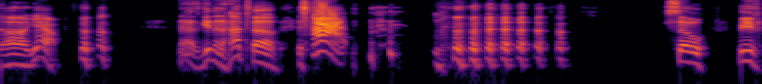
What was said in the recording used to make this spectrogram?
Uh, yeah. Nah, it's getting in a hot tub. It's hot. So we've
